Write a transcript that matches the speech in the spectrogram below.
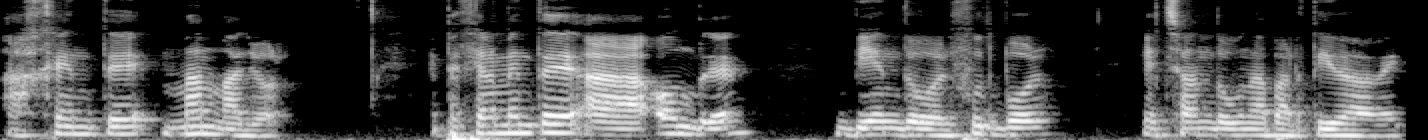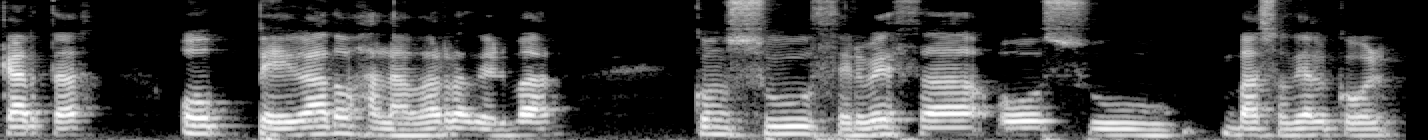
a gente más mayor, especialmente a hombres viendo el fútbol, echando una partida de cartas o pegados a la barra del bar con su cerveza o su vaso de alcohol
